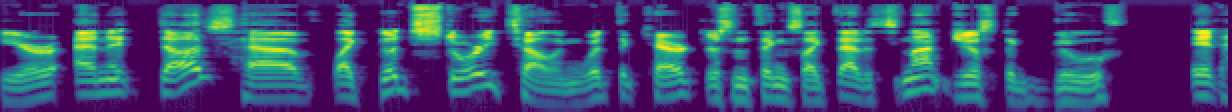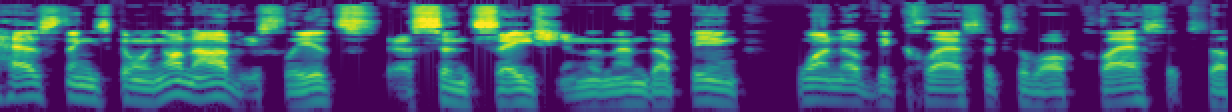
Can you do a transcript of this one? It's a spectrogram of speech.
here and it does have like good storytelling with the characters and things like that it's not just a goof it has things going on obviously it's a sensation and end up being one of the classics of all classics so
